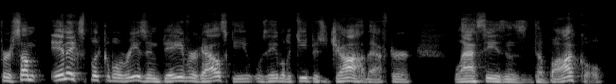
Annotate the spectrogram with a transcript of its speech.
for some inexplicable reason, Dave Rogowski was able to keep his job after last season's debacle.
